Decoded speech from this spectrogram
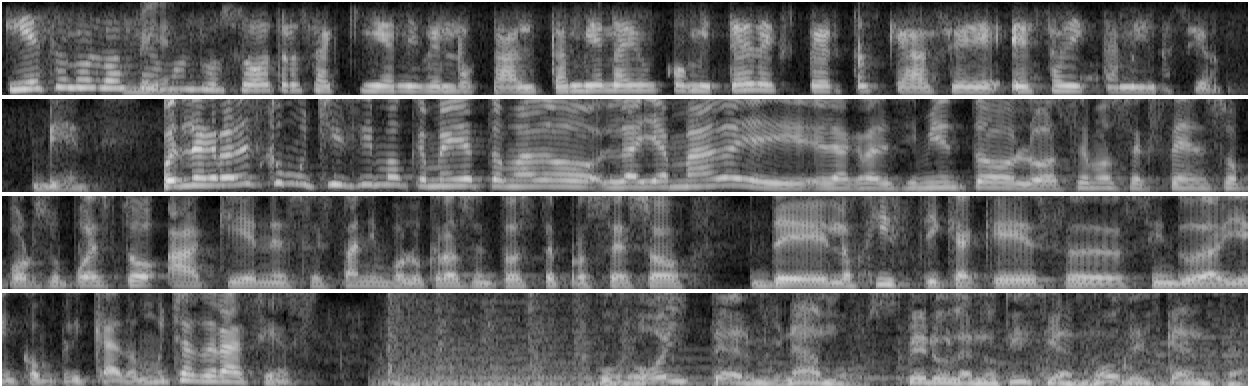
Y eso no lo hacemos nosotros aquí a nivel local, también hay un comité de expertos que hace esta dictaminación. Bien, pues le agradezco muchísimo que me haya tomado la llamada y el agradecimiento lo hacemos extenso, por supuesto, a quienes están involucrados en todo este proceso de logística que es eh, sin duda bien complicado. Muchas gracias. Por hoy terminamos, pero la noticia no descansa.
